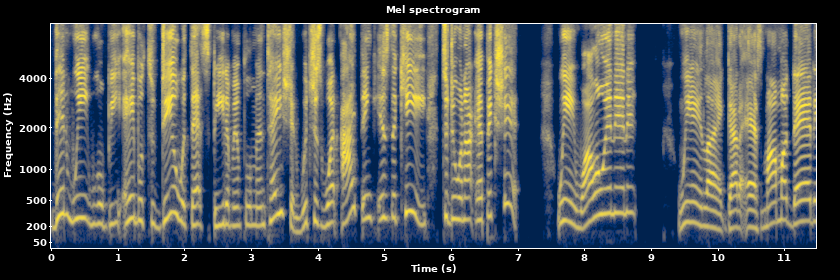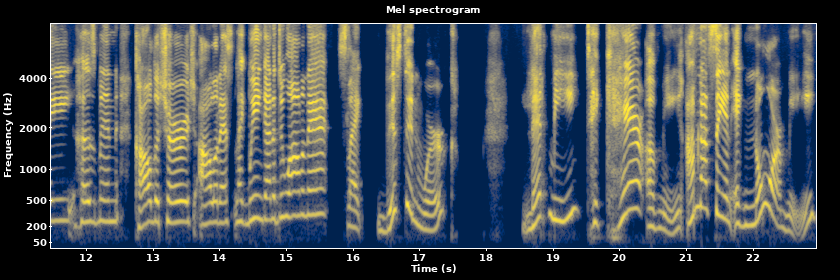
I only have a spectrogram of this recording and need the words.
then we will be able to deal with that speed of implementation, which is what I think is the key to doing our epic shit. We ain't wallowing in it. We ain't like gotta ask mama, daddy, husband, call the church, all of that. Like we ain't gotta do all of that. It's like this didn't work. Let me take care of me. I'm not saying ignore me.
